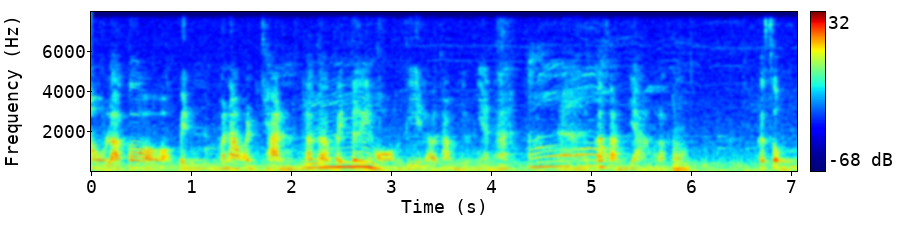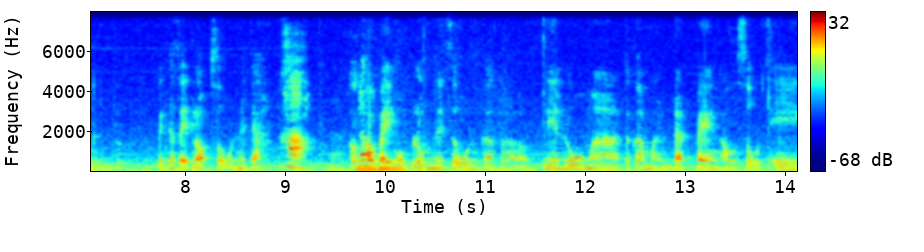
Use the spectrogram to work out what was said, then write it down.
วแล้วก็เป็นมะนาวอัญชัน แล้วก็อืมใบเตยหอมที่เราทำอยู่เนี่ยนะอ๋ออาก็สามอย่างแล้วก็ก็ส่งเป็นเกษตรรอบศูนย์นะจ๊ะ ค่ะก็แล้วเข้าไปอบรมในศูนย์ก็ก็เรียนรู้มาแล้วก็มาดัดแปลงเอาสูตรเอง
